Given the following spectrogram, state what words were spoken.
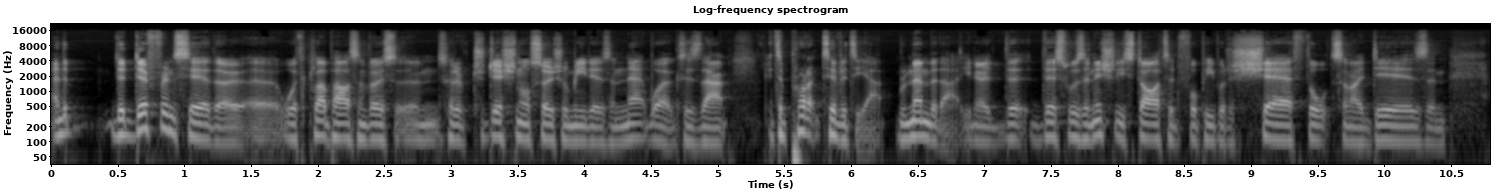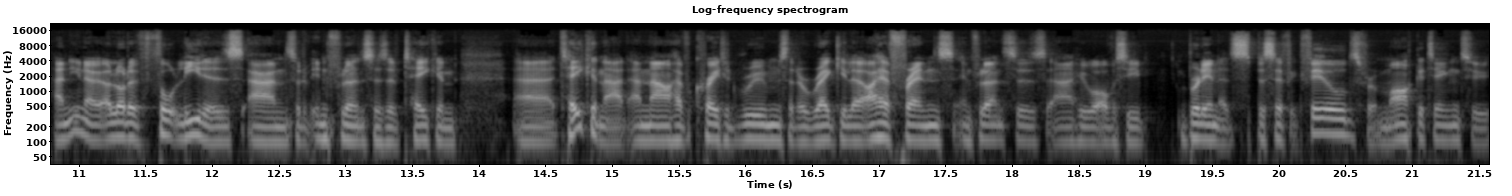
And the, the difference here, though, uh, with Clubhouse and, and, sort of traditional social medias and networks is that it's a productivity app. Remember that. You know, this was initially started for people to share thoughts and ideas, and and you know, a lot of thought leaders and sort of influencers have taken uh, taken that and now have created rooms that are regular. I have friends, influencers, uh, who are obviously brilliant at specific fields from marketing to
